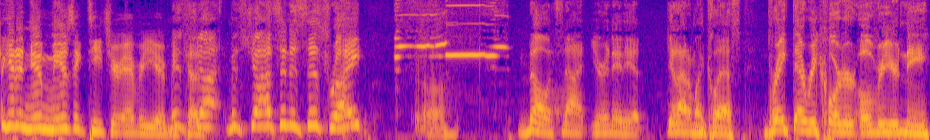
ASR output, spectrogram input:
We get a new music teacher every year Miss because jo- Miss Johnson, is this right? No, it's not. You're an idiot. Get out of my class. Break that recorder over your knee.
